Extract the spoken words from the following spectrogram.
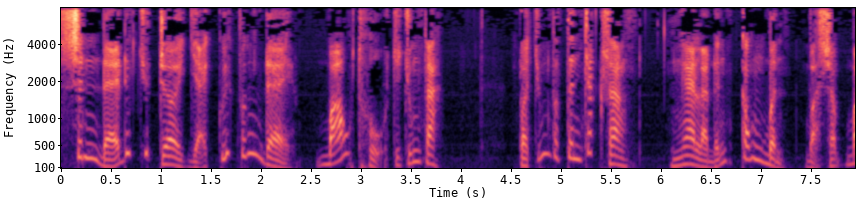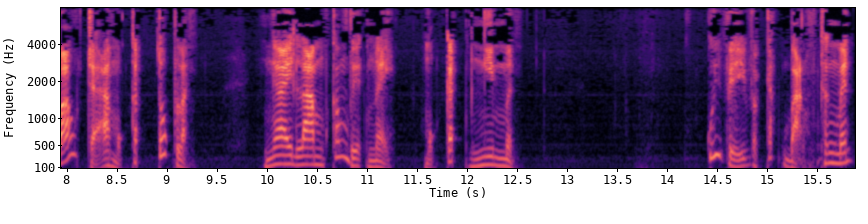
Xin để Đức Chúa Trời giải quyết vấn đề báo thù cho chúng ta. Và chúng ta tin chắc rằng Ngài là đấng công bình và sẽ báo trả một cách tốt lành. Ngài làm công việc này một cách nghiêm minh. Quý vị và các bạn thân mến,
